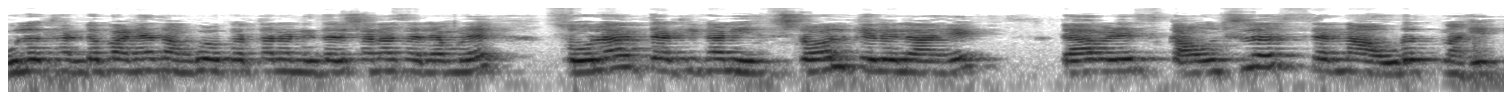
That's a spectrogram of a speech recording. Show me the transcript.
मुलं थंड पाण्यात आंघोळ करताना निदर्शनास आल्यामुळे सोलार त्या ठिकाणी इन्स्टॉल केलेला आहे. त्यावेळेस काउन्सिलर्स त्यांना आवडत नाहीत.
